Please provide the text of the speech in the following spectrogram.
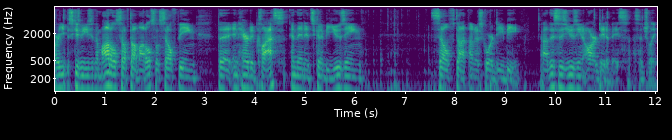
or excuse me, using the model self dot model, so self being the inherited class, and then it's going to be using self dot underscore db. Uh, this is using our database essentially.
